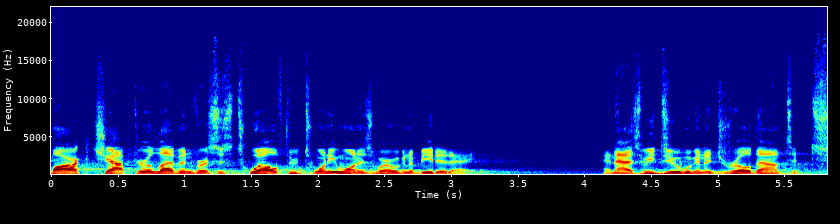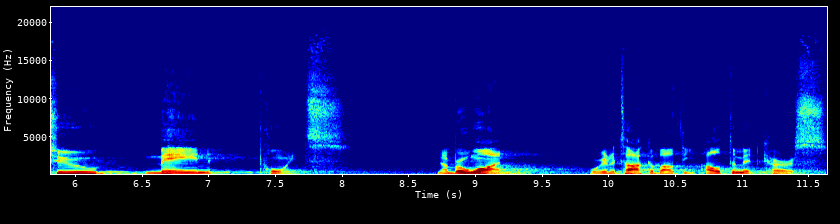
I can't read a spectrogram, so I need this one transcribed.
Mark chapter 11, verses 12 through 21 is where we're going to be today. And as we do, we're going to drill down to two main points. Number one, we're going to talk about the ultimate curse.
